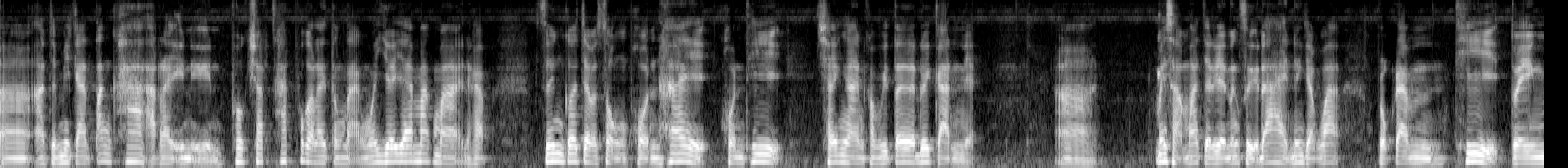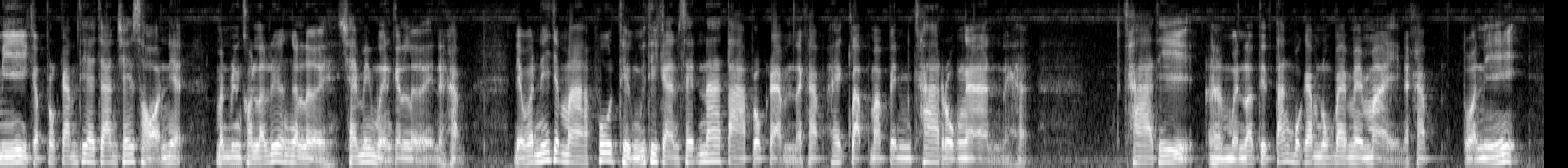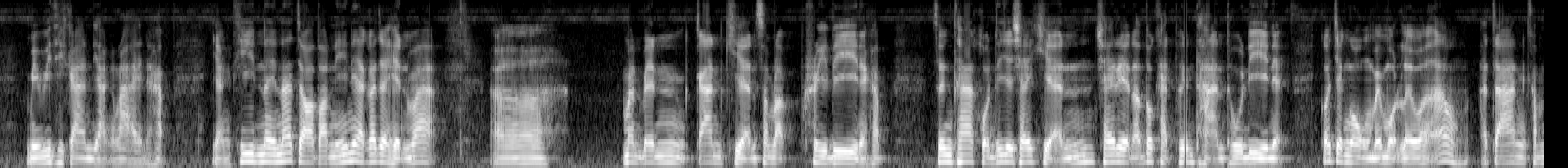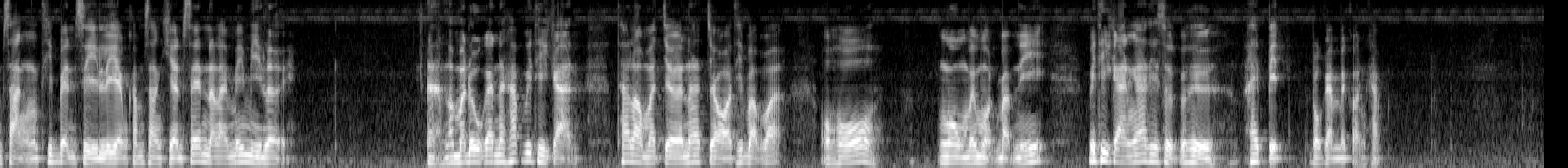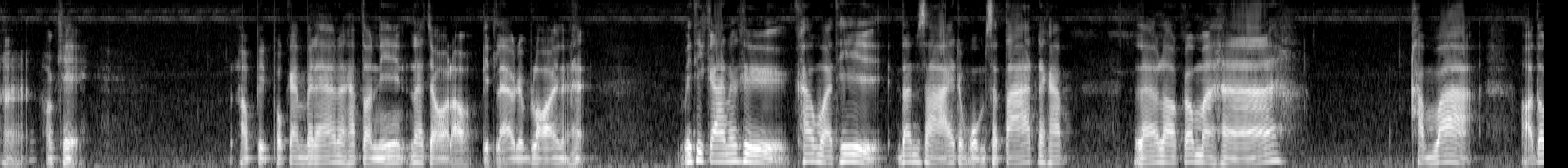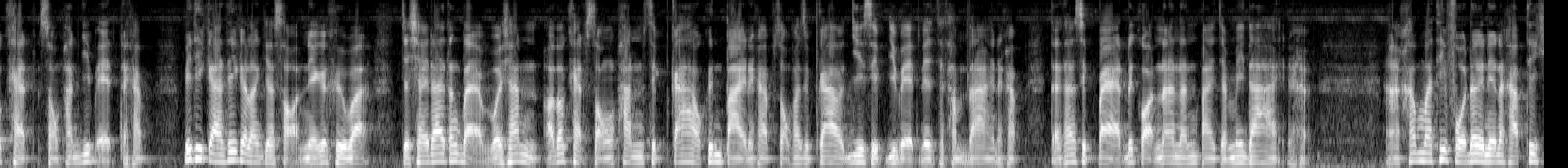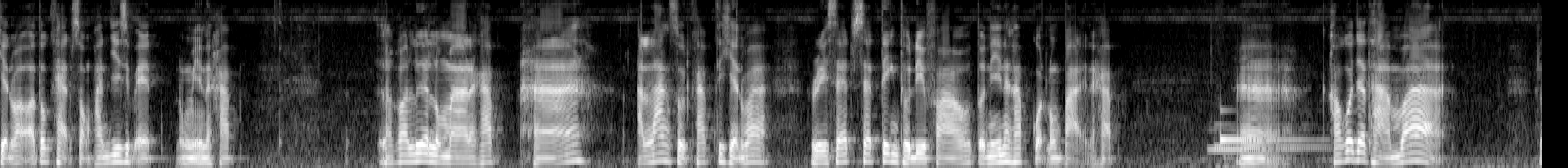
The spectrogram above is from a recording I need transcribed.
อาอาจจะมีการตั้งค่าอะไรอื่นๆ พวกช็อตคัทพวกอะไรต่างๆไว้เยอะแยะมากมายนะครับ ซึ่งก็จะส่งผลให้คนที่ใช้งานคอมพิวเตอร์ด้วยกันเนี่ยไม่สามารถจะเรียนหนังสือได้ เนื่องจากว่าโปรแกรมที่ตัวเองมีกับโปรแกรมที่อาจารย์ใช้สอนเนี่ยมันเป็นคนละเรื่องกันเลย ใช้ไม่เหมือนกันเลยนะครับ เดี๋ยววันนี้จะมาพูดถึงวิธีการเซตหน้าตาโปรแกรมนะครับ ให้กลับมาเป็นค่าโรงงานนะฮะค่าที่เหมือนเราติดตั้งโปรแกรมลงไปใหม่ ๆ นะครับ ตัวนี้มีวิธีการอย่างไรนะครับ อย่างที่ในหน้าจอตอนนี้เนี่ยก็จะเห็นว่ามันเป็นการเขียนสำหรับ 3D นะครับ ซึ่งถ้าคนที่จะใช้เขียนใช้เรียน AutoCAD พื้นฐาน 2D เนี่ยก็จะงงไปหมดเลยว่าอ้าวอาจารย์คำสั่งที่เป็นสี่เหลี่ยมคำสั่งเขียนเส้นอะไรไม่มีเลย อะเรามาดูกันนะครับวิธีการถ้าเรามาเจอหน้าจอที่แบบว่า โอ้โห งงไปหมดแบบนี้ วิธีการง่ายที่สุดก็คือให้ปิดโปรแกรมไปก่อนครับอ่าโอเค เราปิดโปรแกรมไปแล้วนะครับ ตอนนี้หน้าจอเราปิดแล้วเรียบร้อยนะฮะวิธีการก็คือเข้ามาที่ด้านซ้ายตรงปุ่ม start นะครับ แล้วเราก็มาหาคำว่า AutoCAD 2021 นะครับ วิธีการที่กำลังจะสอนเนี่ยก็คือว่าจะใช้ได้ตั้งแต่เวอร์ชัน AutoCAD 2019 ขึ้นไปนะครับ 2019 20 21เนี่ยจะทำได้นะครับ แต่ถ้า 18 หรือก่อนหน้านั้นไปจะไม่ได้นะฮะเข้ามาที่โฟลเดอร์เนี่ยนะครับ ที่เขียนว่า AutoCAD 2021 ตรงนี้นะครับ แล้วก็เลื่อนลงมานะครับ หาอันล่างสุดครับที่เขียนว่า reset setting to default ตัวนี้นะครับกดลงไปนะครับ อ่าเขาก็จะถามว่า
